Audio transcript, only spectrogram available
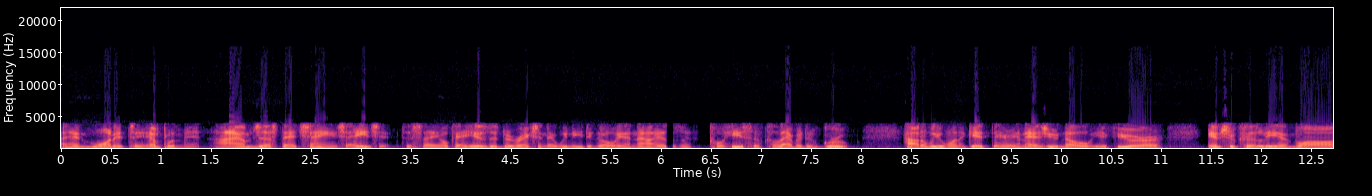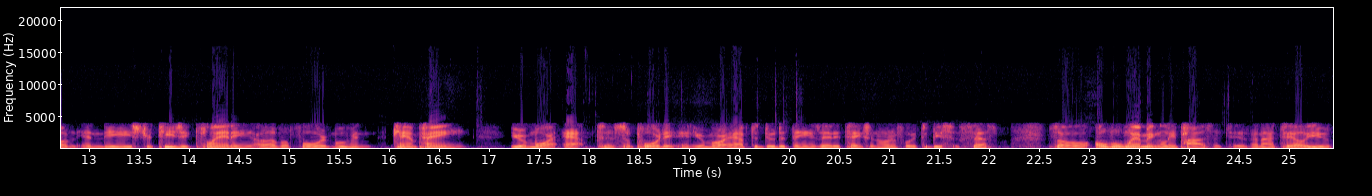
and wanted to implement. I am just that change agent to say, okay, here's the direction that we need to go in now as a cohesive, collaborative group. How do we want to get there? And as you know, if you're intricately involved in the strategic planning of a forward moving campaign, you're more apt to support it and you're more apt to do the things that it takes in order for it to be successful. So, overwhelmingly positive. And I tell you,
